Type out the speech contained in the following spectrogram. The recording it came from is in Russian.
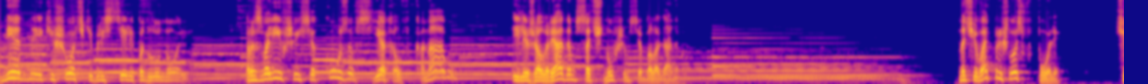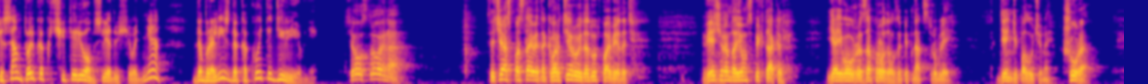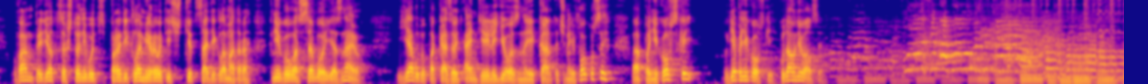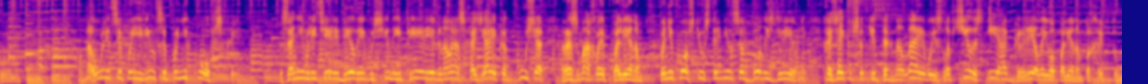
Медные кишочки блестели под луной. Развалившийся кузов съехал в канаву и лежал рядом с очнувшимся Балагановым. Ночевать пришлось в поле. Часам только к четырем следующего дня добрались до какой-то деревни. Все устроено. Сейчас поставят на квартиру и дадут пообедать. Вечером даем спектакль. Я его уже запродал за 15 рублей. Деньги получены. Шура, вам придется что-нибудь продекламировать из чтеца-декламатора. Книгу у вас с собой, я знаю. Я буду показывать антирелигиозные карточные фокусы, а Паниковской... Где Паниковский? Куда он девался? На улице появился Паниковский. За ним летели белые гусиные перья, гналась хозяйка гуся, размахивая поленом. Паниковский устремился вон из деревни. Хозяйка все-таки догнала его, изловчилась и огрела его поленом по хребту.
